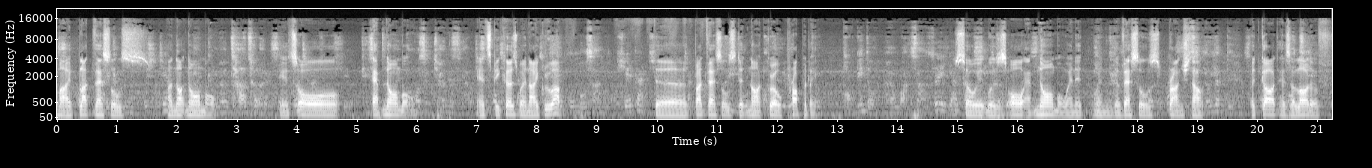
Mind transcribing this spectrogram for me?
my blood vessels are not normal. It's all abnormal. It's because when I grew up, the blood vessels did not grow properly. So it was all abnormal when it when the vessels branched out. But God has a lot of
